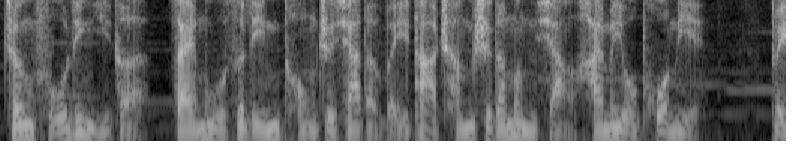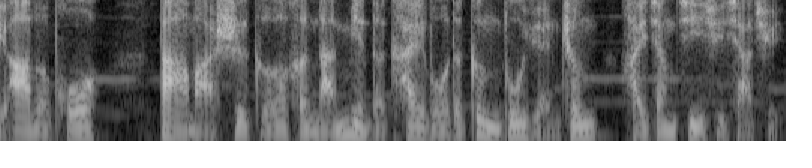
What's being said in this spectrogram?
征服另一个在穆斯林统治下的伟大城市的梦想还没有破灭。对阿勒颇、大马士革和南面的开罗的更多远征还将继续下去。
